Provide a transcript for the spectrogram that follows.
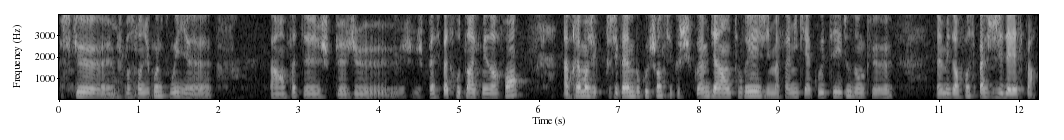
Parce que je me suis rendu compte que oui, bah, en fait, je, je, je, passe pas trop de temps avec mes enfants. Après, moi, j'ai quand même beaucoup de chance, c'est que je suis quand même bien entourée. J'ai ma famille qui est à côté et tout. Donc, mes enfants, c'est pas, je les délaisse pas.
